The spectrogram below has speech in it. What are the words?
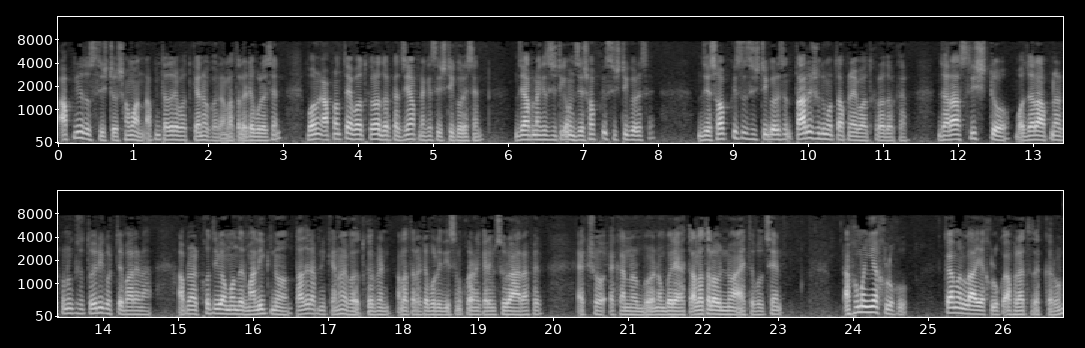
আপনিও তো সৃষ্ট, সমান। আপনি তাদের আবাদ কেন করেন? আল্লাহ তালা এটা বলেছেন। বরং আপনার তো আবাদ করা দরকার যে আপনাকে সৃষ্টি করেছেন। যে আপনাকে সৃষ্টি করেন যে সবকিছু সৃষ্টি করেছে। যে সবকিছু সৃষ্টি করেছেন, তারই শুধুমাত্র আপনার আবাদ করা দরকার। যারা সৃষ্ট বা যারা আপনার কোনো কিছু তৈরি করতে পারে না, আপনার ক্ষতি বা মন্দের মালিক নন, তাদের আপনি কেন আবাদত করবেন? আল্লাহ তালা এটা বলে দিয়েছেন কোরআন করিম সুরা আরাফের একশো একানব্বই নম্বর আয়ত। আল্লাহ তালা অন্য আয়তে বলছেন আফমা ইয়াকলুকু কামাল্লা ইয়াকলুকু আফলা তাজাক্কারুন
